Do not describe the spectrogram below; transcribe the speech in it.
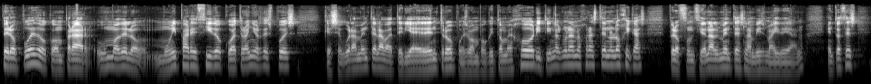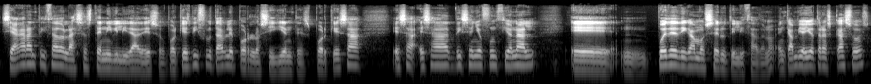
Pero puedo comprar un modelo muy parecido cuatro años después, que seguramente la batería de dentro pues, va un poquito mejor y tiene algunas mejoras tecnológicas, pero funcionalmente es la misma idea. ¿no? Entonces, se ha garantizado la sostenibilidad de eso, porque es disfrutable por los siguientes, porque ese esa diseño funcional eh, puede, digamos, ser utilizado. ¿no? En cambio, hay otros casos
